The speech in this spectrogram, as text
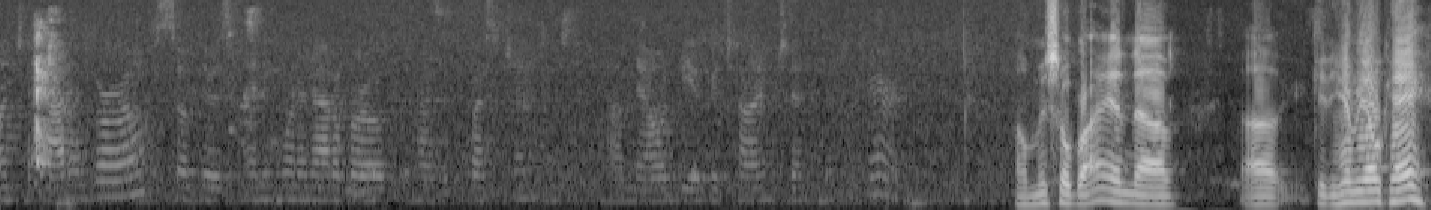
on to Attleboro. So if there's anyone in Attleboro who has a question, um, now would be a good time to get prepared. Oh, Ms. O'Brien, uh, uh, can you hear me okay?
